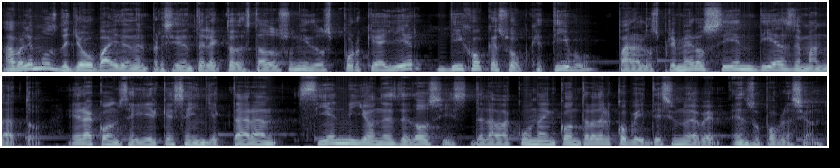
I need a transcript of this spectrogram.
Hablemos de Joe Biden, el presidente electo de Estados Unidos, porque ayer dijo que su objetivo para los primeros 100 días de mandato era conseguir que se inyectaran 100 millones de dosis de la vacuna en contra del COVID-19 en su población,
